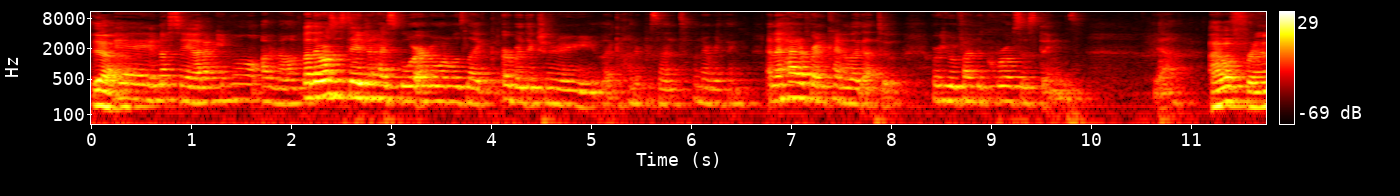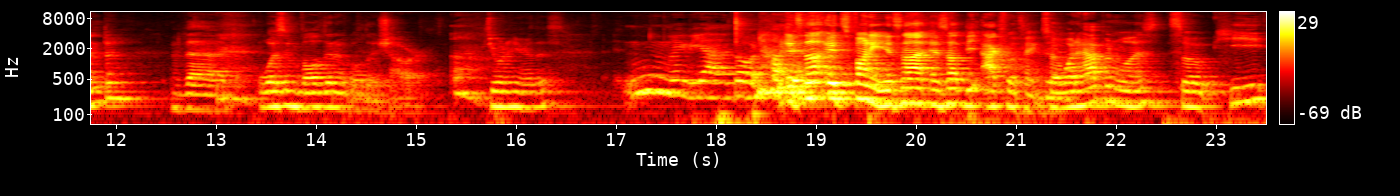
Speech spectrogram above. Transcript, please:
Yeah. Eh, no sé, ahora mismo, I don't know. But there was a stage in high school where everyone was like Urban Dictionary, like 100% on everything. And I had a friend kind of like that too, where he would find the grossest things. Yeah. I have a friend that was involved in a golden shower. Do you want to hear this? Mm, maybe, yeah, go on. it's not it's funny it's not it's not the actual thing so Yeah. what happened was so he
